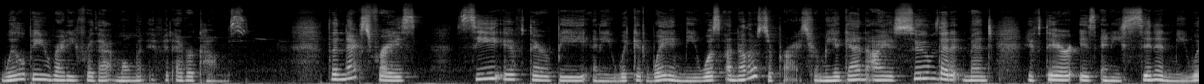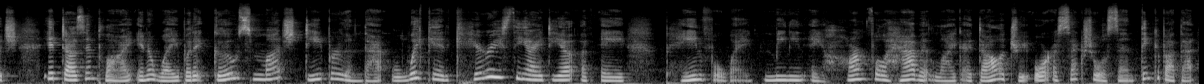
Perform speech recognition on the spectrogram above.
will be ready for that moment if it ever comes. The next phrase See if there be any wicked way in me was another surprise for me. Again, I assumed that it meant if there is any sin in me, which it does imply in a way, but it goes much deeper than that. Wicked carries the idea of a painful way, meaning a harmful habit like idolatry or a sexual sin. Think about that.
